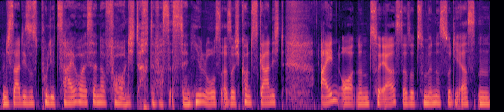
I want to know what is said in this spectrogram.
Und ich sah dieses Polizeihäuschen davor und ich dachte, dachte, was ist denn hier los? Also ich konnte es gar nicht einordnen zuerst, also zumindest so die ersten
